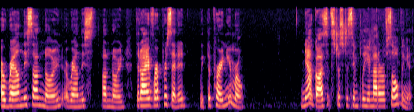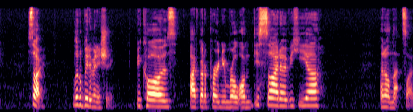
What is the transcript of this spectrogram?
around this unknown, around this unknown that I have represented with the pronumeral. Now guys, it's just a simply a matter of solving it. So, little bit of an issue because I've got a pronumeral on this side over here and on that side.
